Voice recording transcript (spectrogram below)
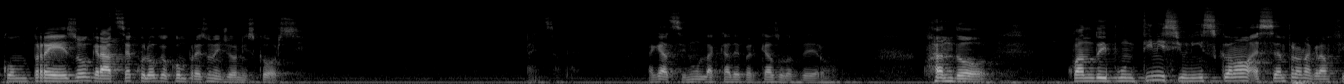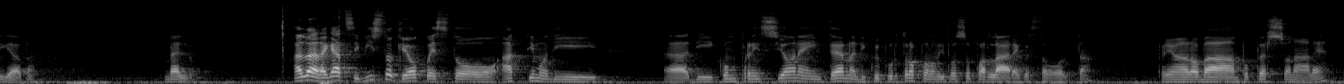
compreso grazie a quello che ho compreso nei giorni scorsi. Pensate. Ragazzi, nulla accade per caso davvero. Quando, quando i puntini si uniscono è sempre una gran figata. Bello. Allora ragazzi, visto che ho questo attimo di, uh, di comprensione interna di cui purtroppo non vi posso parlare questa volta, perché è una roba un po' personale,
